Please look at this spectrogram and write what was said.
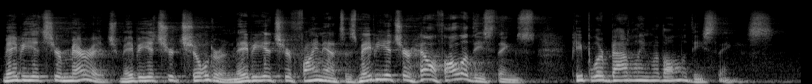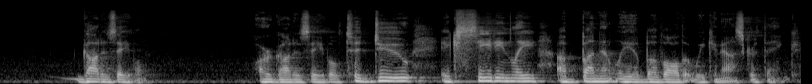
Maybe it's your marriage. Maybe it's your children. Maybe it's your finances. Maybe it's your health. All of these things. People are battling with all of these things. God is able. Our God is able to do exceedingly abundantly above all that we can ask or think.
